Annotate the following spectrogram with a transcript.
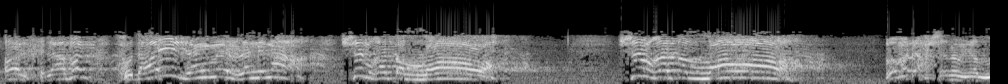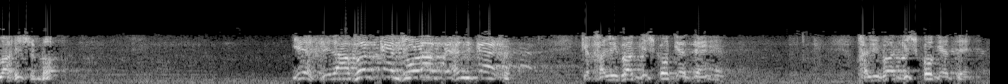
اور خلافت خدائی رنگ میں رنگنا۔ صبغت اللہ صبغت اللہ۔ حسن من اللہ صبح یہ خلافت کا جوڑا پہن کر کہ خلیفہ کس کو کہتے ہیں؟ خلیفہ کس کو کہتے ہیں؟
